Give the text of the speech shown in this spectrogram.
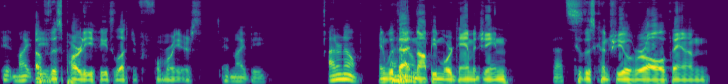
It might be. of this party if he gets elected for four more years? It might be. I don't know. And would that know. not be more damaging That's to this country overall than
